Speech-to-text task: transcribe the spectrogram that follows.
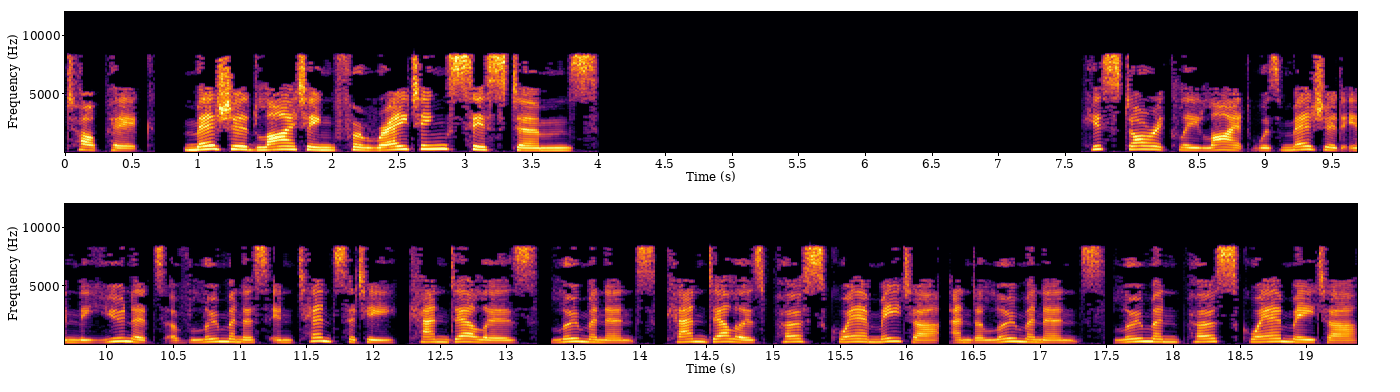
Topic: Measured lighting for rating systems. Historically light was measured in the units of luminous intensity candelas, luminance candelas per square meter and illuminance lumen per square meter.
